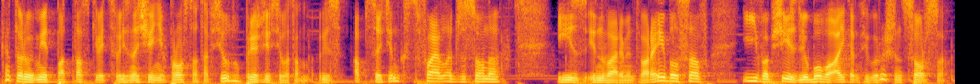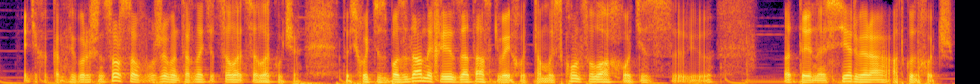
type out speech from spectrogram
которая умеет подтаскивать свои значения просто отовсюду, прежде всего там из upsettings файла JSON, из environment variables и вообще из любого iConfiguration source. Этих configuration source уже в интернете целая-целая куча. То есть хоть из базы данных их затаскивай, хоть там из консула, хоть из э, DNS-сервера, откуда хочешь.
